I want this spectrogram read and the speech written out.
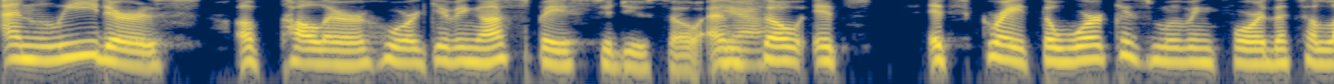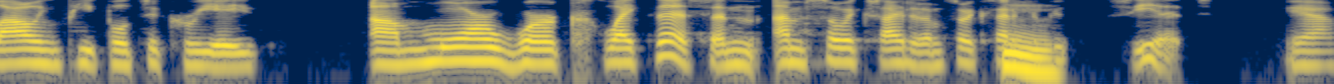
and leaders of color who are giving us space to do so. And Yeah. so it's, it's great. The work is moving forward. That's allowing people to create um, more work like this. And I'm so excited. I'm so excited for Hmm. people to see it. Yeah.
